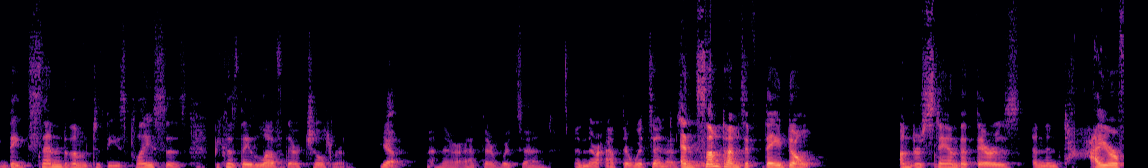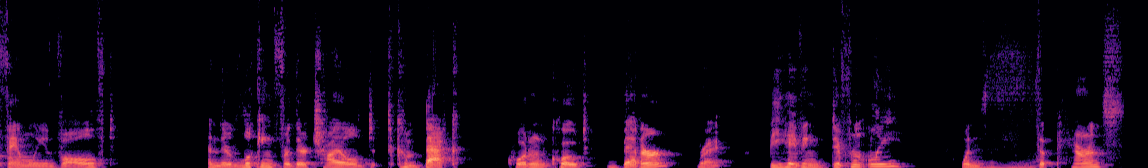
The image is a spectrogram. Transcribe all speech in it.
They send them to these places because they love their children Yeah, and they're at their wits' end. and they're at their wits end. As And sometimes if they don't understand that there is an entire family involved and they're looking for their child to come back quote unquote better Right. behaving differently when the parents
